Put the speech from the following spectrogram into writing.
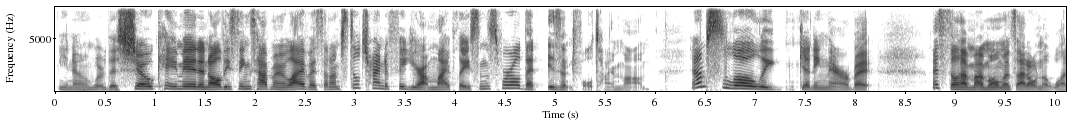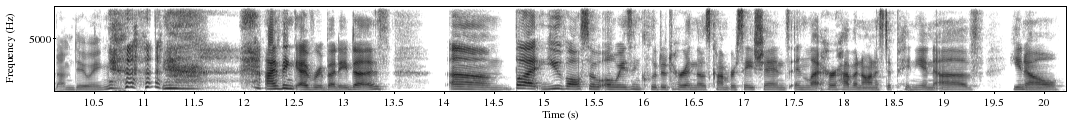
You know, where the show came in and all these things happened in my life. I said I'm still trying to figure out my place in this world that isn't full time mom. And I'm slowly getting there, but I still have my moments. I don't know what I'm doing. I think everybody does. Um, but you've also always included her in those conversations and let her have an honest opinion of, you know,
